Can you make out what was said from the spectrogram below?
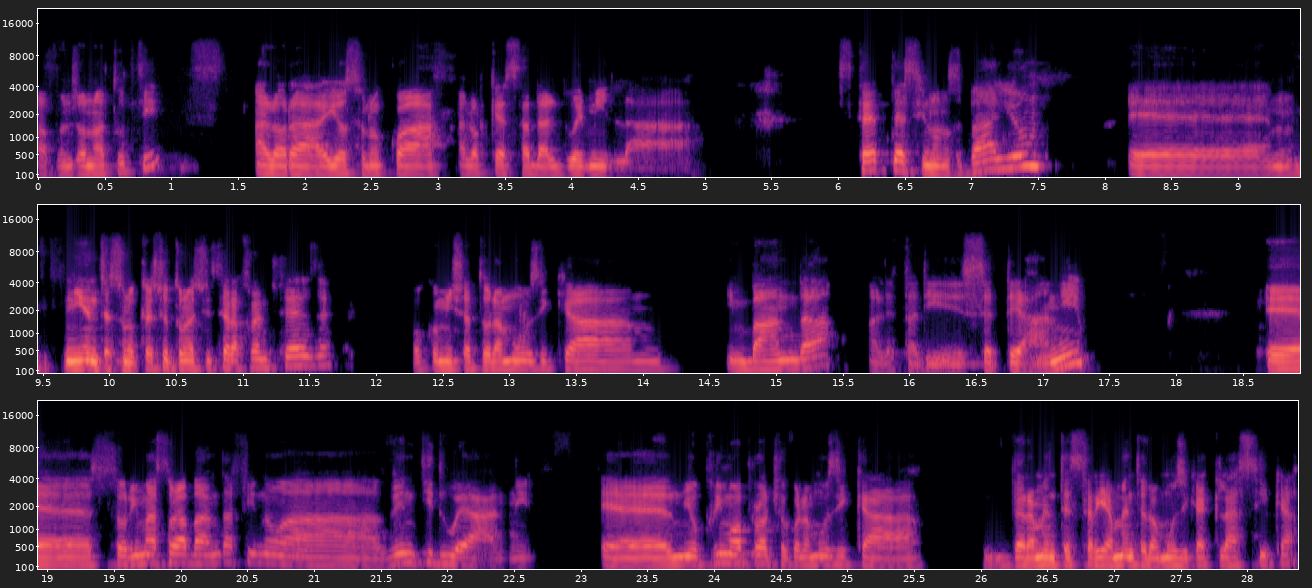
Ah, buongiorno a tutti. Allora, io sono qua all'orchestra dal 2007, se non sbaglio. E, niente, sono cresciuto in una francese. Ho cominciato la musica in banda all'età di sette anni e sono rimasto alla banda fino a 22 anni. E il mio primo approccio con la musica, veramente seriamente la musica classica,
